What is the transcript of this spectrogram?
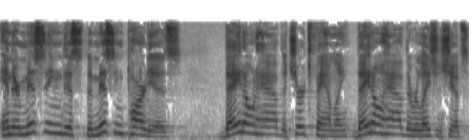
And they're missing this, the missing part is they don't have the church family, they don't have the relationships,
